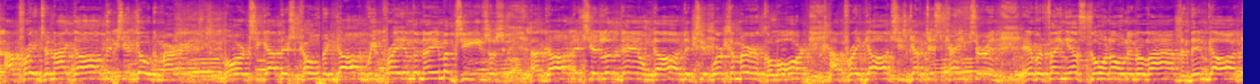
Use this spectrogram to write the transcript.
I pray tonight, God, that you'd go to Mary. Lord, she got this COVID, God. We pray in the name of Jesus, uh, God, that you'd look down, God, that you'd work a miracle, Lord. I pray, God, she's got this cancer and everything else going on in her life. And then, God,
